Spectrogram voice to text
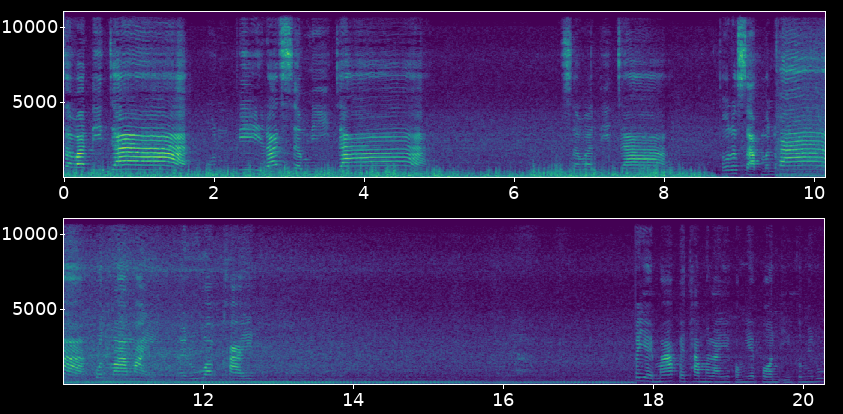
สวัสดีจ้า คุณพี่รัศมีจ้า สวัสดีจ้า รศัพท์มันค่ะ คนมาใหม่ ไม่รู้ว่าใคร ไปใหญ่มากไปทำอะไรของยายพรอีกก็ไม่รู้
